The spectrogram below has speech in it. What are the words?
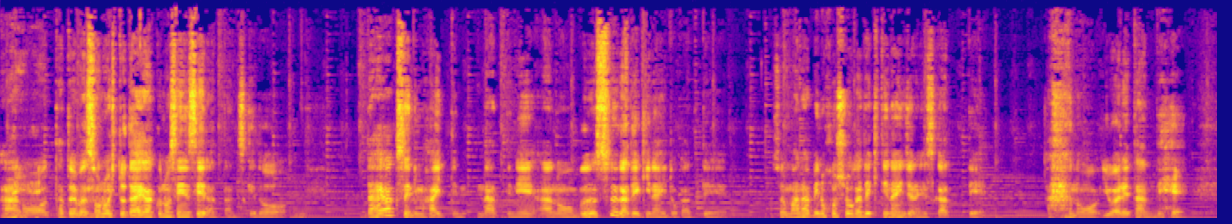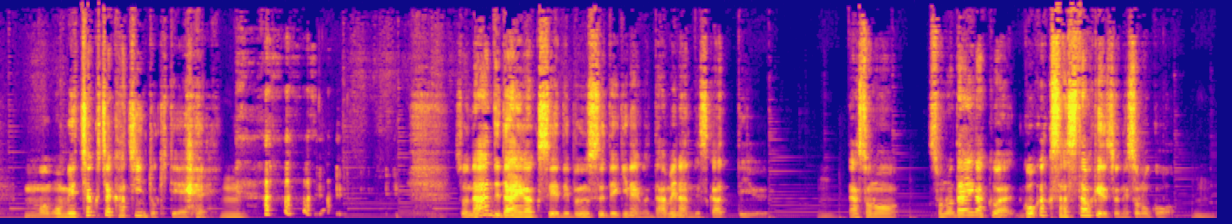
あの、はいは例えばその人大学の先生だったんですけど、大学生にも入ってなってね、あの、分数ができないとかって、その学びの保証ができてないんじゃないですかって、あの、言われたんで、もうめちゃくちゃカチンときて、うん そう、なんで大学生で分数できないのがダメなんですかっていう。うんその、その大学は合格させたわけですよね、その子を。うん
